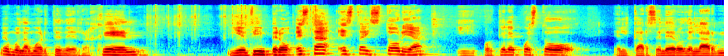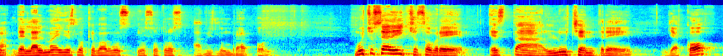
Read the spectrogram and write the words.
Vemos la muerte de Rachel. Y en fin, pero esta, esta historia, y por qué le he puesto el carcelero del alma, del alma, y es lo que vamos nosotros a vislumbrar hoy. Mucho se ha dicho sobre esta lucha entre Jacob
